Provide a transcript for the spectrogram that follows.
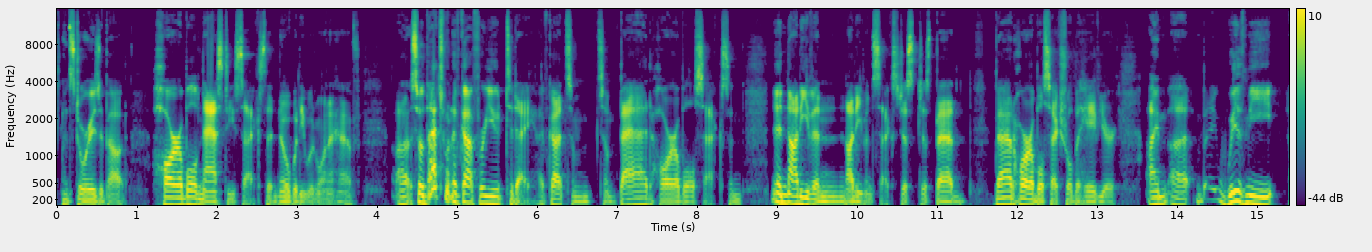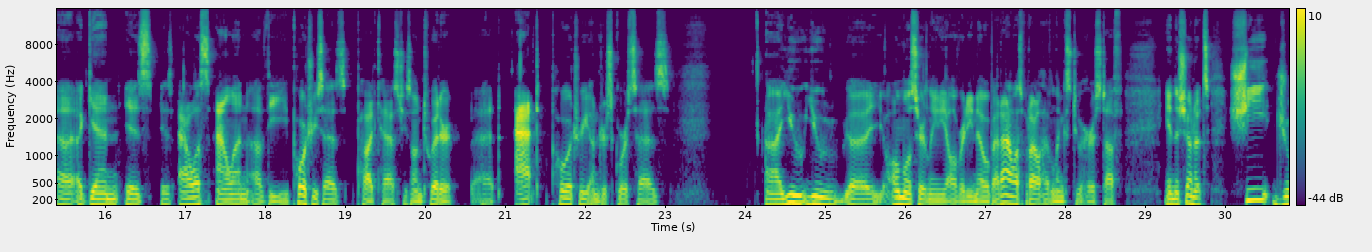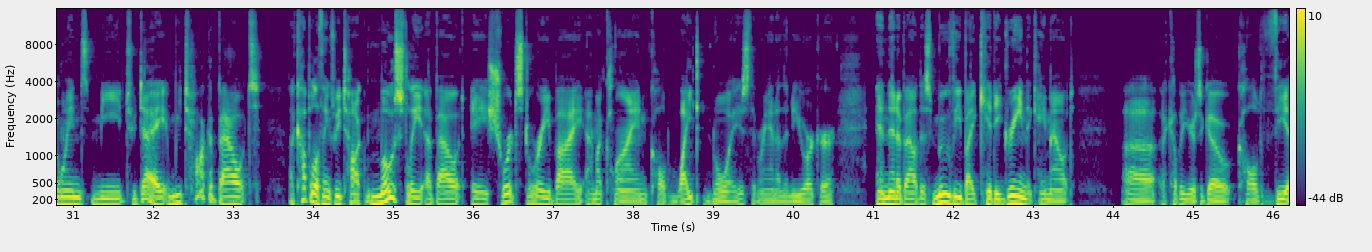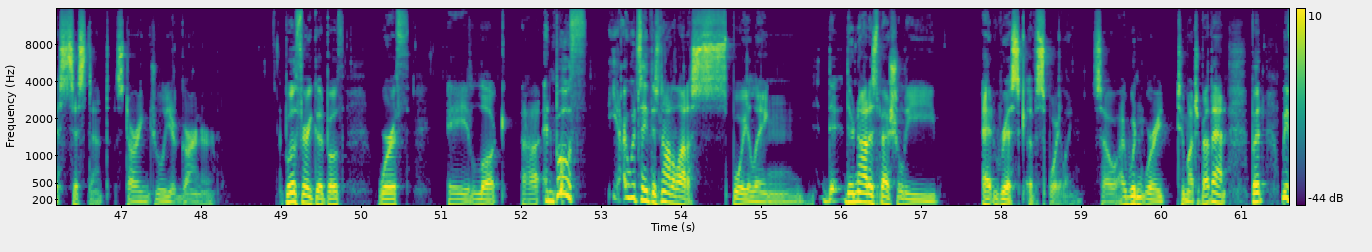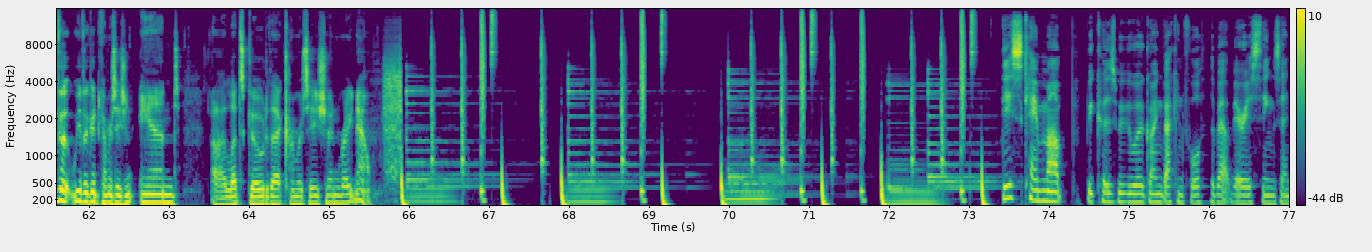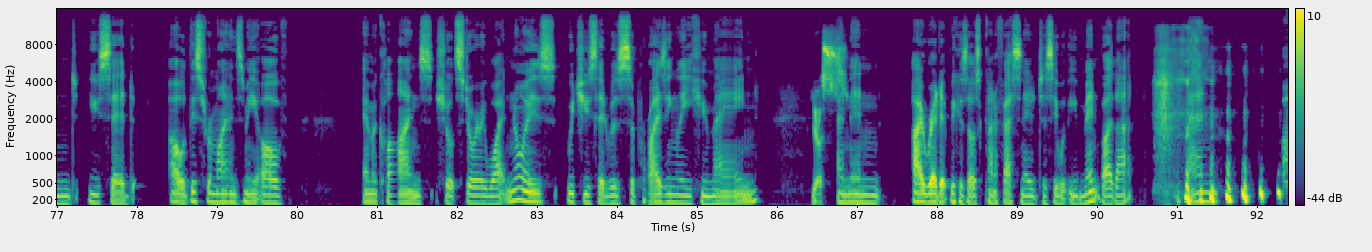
and stories about horrible nasty sex that nobody would want to have uh, so that's what I've got for you today. I've got some some bad, horrible sex, and and not even not even sex, just just bad, bad, horrible sexual behavior. I'm uh, with me uh, again is is Alice Allen of the Poetry Says podcast. She's on Twitter at at poetry underscore says. Uh, you you uh, almost certainly already know about Alice, but I'll have links to her stuff in the show notes. She joins me today, and we talk about a couple of things. We talk mostly about a short story by Emma Cline called White Noise that ran on The New Yorker, and then about this movie by Kitty Green that came out uh, a couple years ago called The Assistant, starring Julia Garner. Both very good, both worth a look, uh, and both, I would say there's not a lot of spoiling. They're not especially at risk of spoiling. So I wouldn't worry too much about that. But we've a, we have a good conversation, and uh, let's go to that conversation right now. This came up because we were going back and forth about various things, and you said, Oh, this reminds me of Emma Cline's short story White Noise, which you said was surprisingly humane. Yes. And then I read it because I was kind of fascinated to see what you meant by that. And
